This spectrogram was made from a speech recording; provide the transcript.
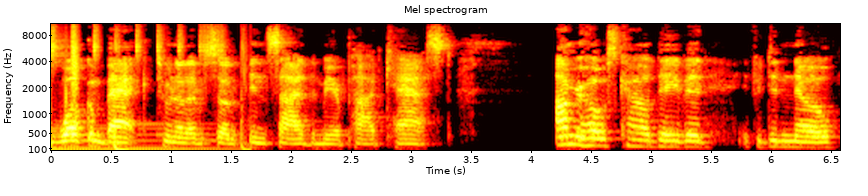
welcome back to another episode of Inside the Mirror podcast. I'm your host, Kyle David. If you didn't know,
